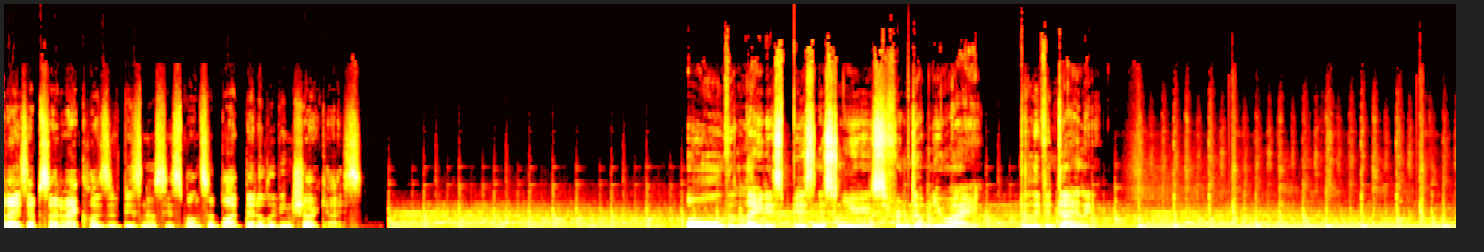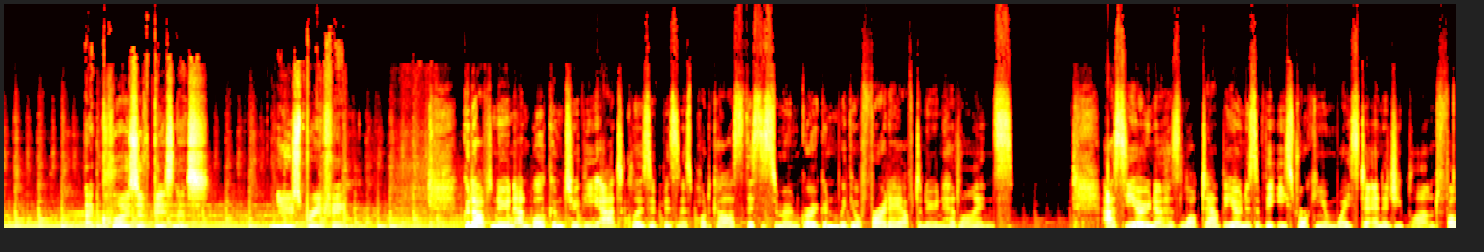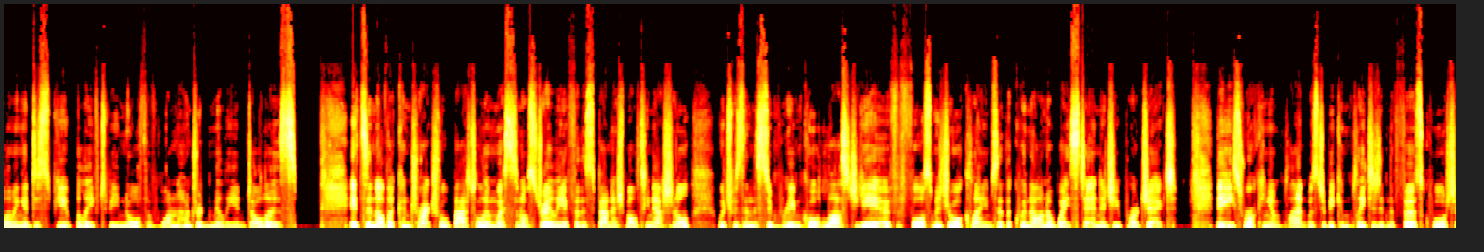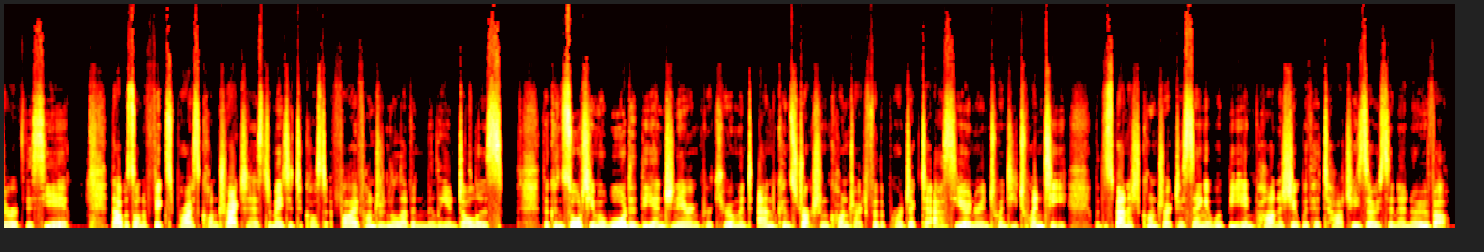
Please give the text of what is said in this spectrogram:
Today's episode of At Close of Business is sponsored by Better Living Showcase. All the latest business news from WA, delivered daily. At Close of Business, News Briefing. Good afternoon and welcome to the At Close of Business podcast. This is Simone Grogan with your Friday afternoon headlines. Acciona has locked out the owners of the East Rockingham Waste to Energy plant following a dispute believed to be north of $100 million. It's another contractual battle in Western Australia for the Spanish multinational, which was in the Supreme Court last year over force majeure claims at the Kwinana Waste to Energy project. The East Rockingham plant was to be completed in the first quarter of this year. That was on a fixed price contract estimated to cost $511 million. The consortium awarded the engineering, procurement, and construction contract for the project to Acciona in 2020, with the Spanish contractor saying it would be in partnership with Hitachi Zosen and Inova.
